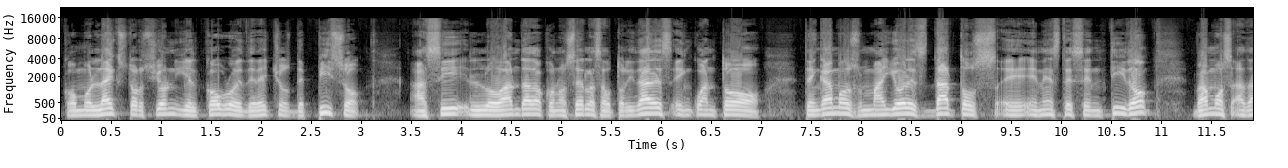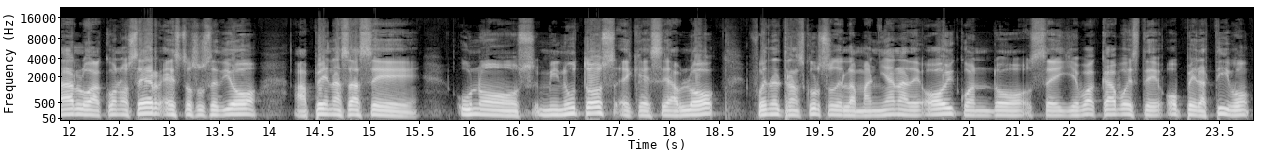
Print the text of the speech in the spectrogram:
como la extorsión y el cobro de derechos de piso. Así lo han dado a conocer las autoridades. En cuanto tengamos mayores datos eh, en este sentido, vamos a darlo a conocer. Esto sucedió apenas hace unos minutos eh, que se habló. Fue en el transcurso de la mañana de hoy cuando se llevó a cabo este operativo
